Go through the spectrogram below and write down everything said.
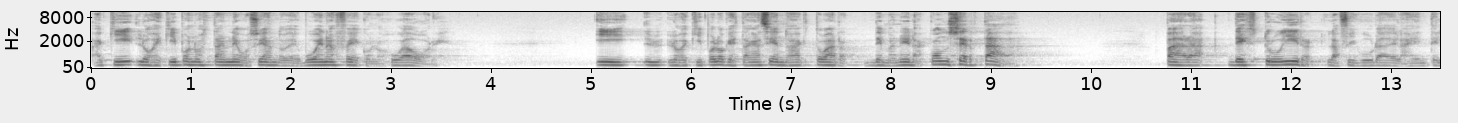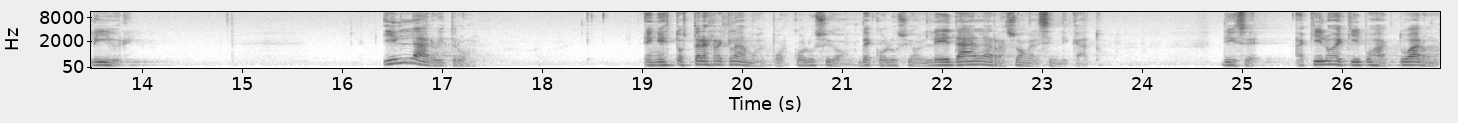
aquí los equipos no están negociando de buena fe con los jugadores y los equipos lo que están haciendo es actuar de manera concertada para destruir la figura de la gente libre. Y el árbitro en estos tres reclamos por colusión, de colusión, le da la razón al sindicato. Dice, aquí los equipos actuaron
